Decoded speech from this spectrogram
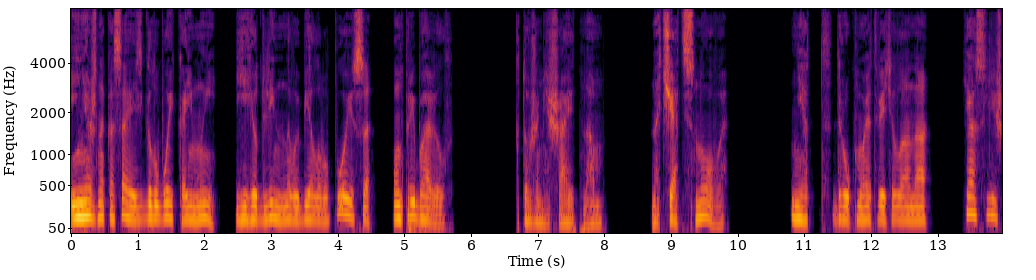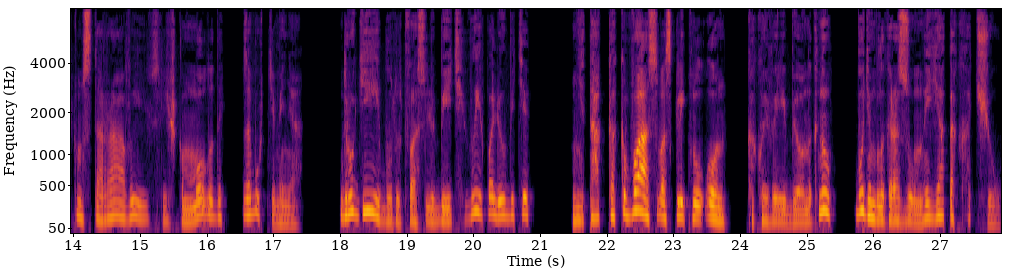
и нежно касаясь голубой каймы ее длинного белого пояса, он прибавил: Кто же мешает нам начать снова? Нет, друг мой, ответила она. Я слишком стара, вы слишком молоды. Забудьте меня. Другие будут вас любить, вы их полюбите. Не так, как вас, воскликнул он. Какой вы ребенок! Ну, будем благоразумны, я так хочу.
